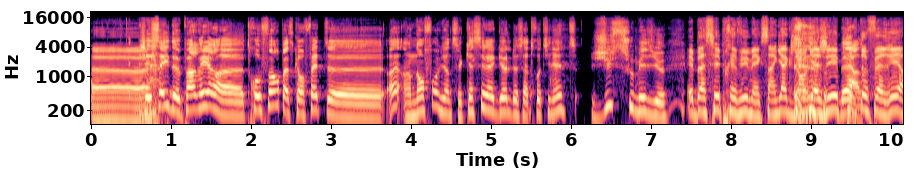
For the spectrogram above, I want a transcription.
Euh, J'essaye de pas rire euh, trop fort parce qu'en fait, euh, ouais, un enfant vient de se casser la gueule de sa trottinette juste sous mes yeux. Eh ben c'est prévu mec, c'est un gars que j'ai engagé pour te faire rire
